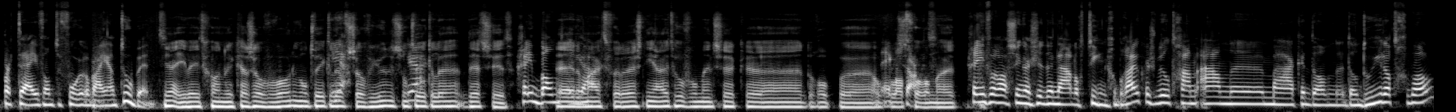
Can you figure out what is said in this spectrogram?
partij van tevoren waar je aan toe bent. Ja, je weet gewoon, ik ga zoveel woningen ontwikkelen Ja. of zoveel units ontwikkelen. That's it. Geen band. Ja, dat ja. maakt voor de rest niet uit hoeveel mensen ik eh, erop uh, op platformen. Geen verrassing als je daarna nog tien gebruikers wilt gaan aanmaken, dan, eh, dan doe je dat gewoon.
